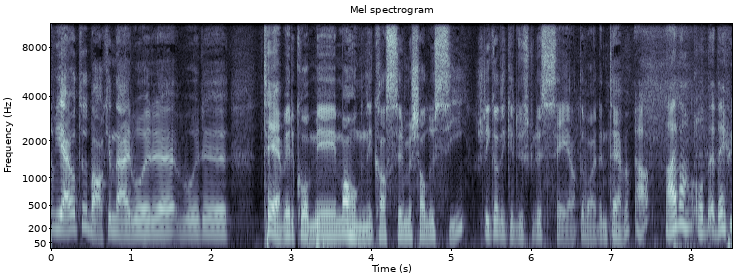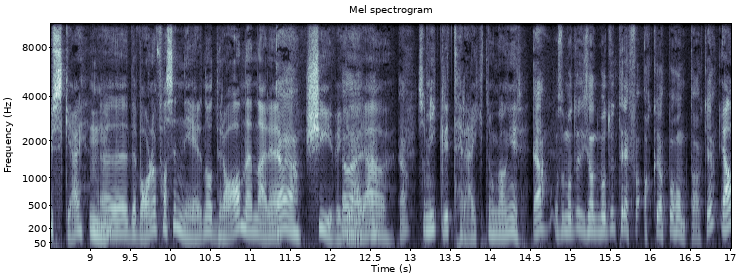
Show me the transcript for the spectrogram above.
Vi er jo tilbake der hvor, eh, hvor eh, TV-er kom i mahognikasser med sjalusi, slik at ikke du skulle se at det var en TV. Ja, Nei da, og det, det husker jeg. Mm. Det var noe fascinerende å dra den der Mhm. Ja, ja. skyvegreia Ja, som gikk litt treigt noen ganger. Ja, Og så måtte, sant, måtte du treffe akkurat på håndtaket. Ja,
